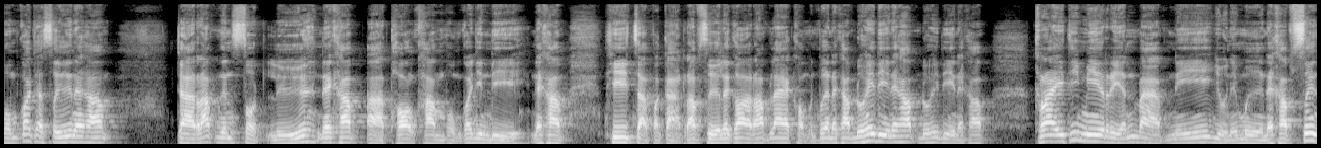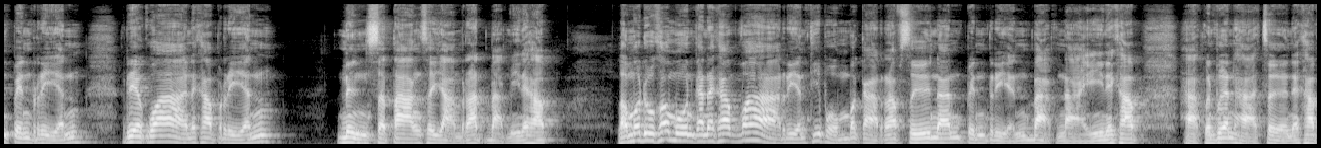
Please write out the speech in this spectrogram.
ผมก็จะซื้อนะครับ จะรับเงินสดหรือนะครับอาทองคำผมก็ยินดีนะครับ ที่จะประกาศรับซื้อแล้วก็รับแลกของเพื่อนๆนะครับ ดูให้ดีนะครับ ดูให้ดีนะครับ ใครที่มีเหรียญแบบนี้อยู่ในมือนะครับ ซึ่งเป็นเหรียญเรียกว่านะครับเหรียญ1สตางค์สยามรัฐแบบนี้นะครับ เรามาดูข้อมูลกันนะครับว่าเหรียญที่ผมประกาศรับซื้อนั้นเป็นเหรียญแบบไหนนะครับหากเพื่อนๆหาเจอนะครับ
